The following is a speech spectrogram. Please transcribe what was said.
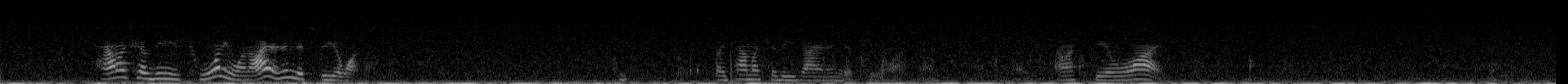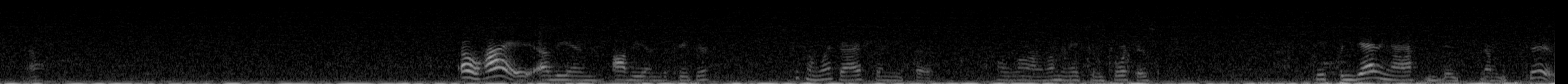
how much of these 21 iron ingots do you want? Like, how much of these iron ingots do you want? Like, how much do you want? Oh, hi, Avian, Avian the creature. Speaking of which, I actually need to, hold on, let me make some torches keep forgetting I have to do number two.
